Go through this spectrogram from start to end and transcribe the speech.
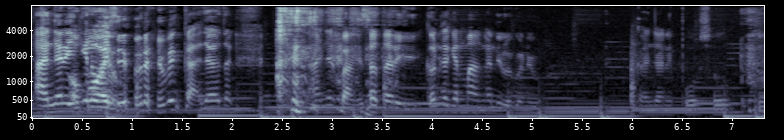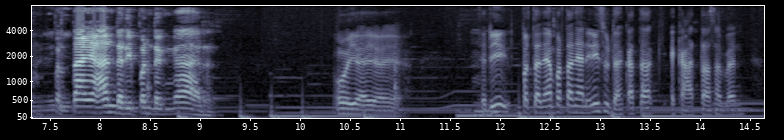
Anjir iki Apa, lho wis urip gak cocok. Anjir bangsa tadi. Kon kagen mangan lho kon yo. Kancane poso. Pertanyaan dari pendengar. Oh iya iya iya. Jadi pertanyaan-pertanyaan ini sudah kata eh, kata sampean.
